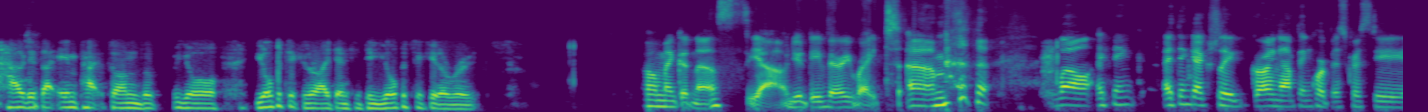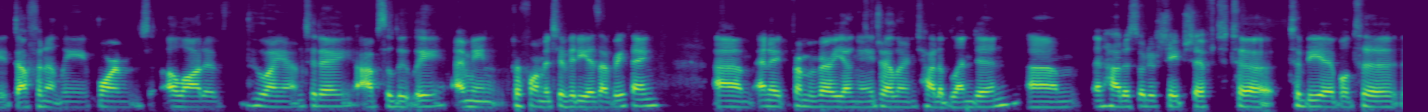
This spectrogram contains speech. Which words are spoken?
how did that impact on the, your your particular identity, your particular roots? Oh my goodness, yeah, you'd be very right. Um, well, I think I think actually growing up in Corpus Christi definitely formed a lot of who I am today. Absolutely. I mean, performativity is everything. Um, and I, from a very young age, I learned how to blend in um, and how to sort of shapeshift to to be able to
